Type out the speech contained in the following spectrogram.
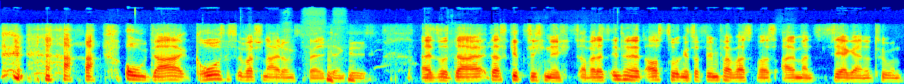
oh, da großes Überschneidungsfeld, denke ich. Also da, das gibt sich nichts. Aber das Internet ausdrucken ist auf jeden Fall was, was Allmanns sehr gerne tun.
